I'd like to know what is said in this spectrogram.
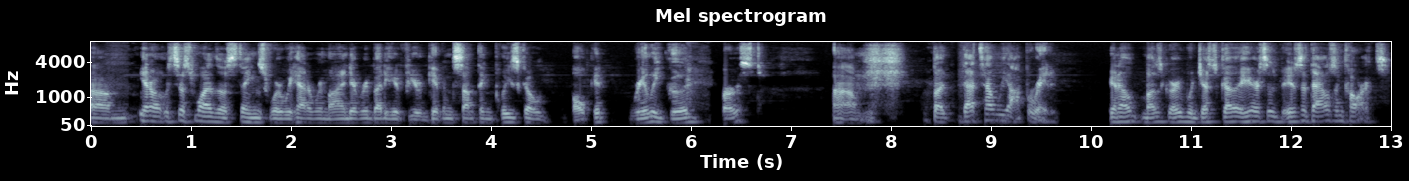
Um, you know, it was just one of those things where we had to remind everybody if you're given something, please go bulk it really good first. Um, but that's how we operated. You know, Musgrave would just go, here's a, here's a thousand carts.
